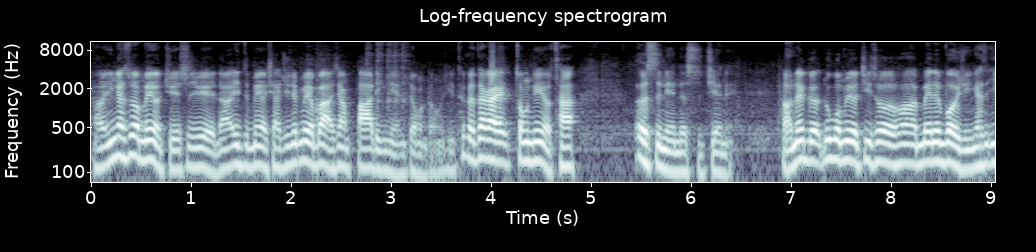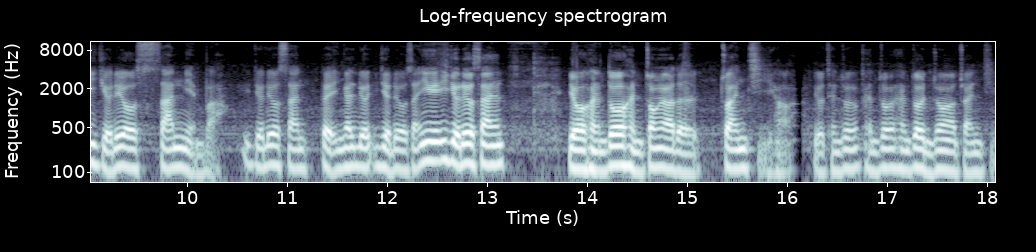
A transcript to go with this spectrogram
啊，应该说没有爵士乐，然后一直没有下去，就没有办法像八零年这种东西。这个大概中间有差二十年的时间呢。好，那个如果没有记错的话，Maiden Voyage 应该是一九六三年吧？一九六三，对，应该是六一九六三，因为一九六三有很多很重要的专辑哈，有很多很多很多很重要的专辑，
